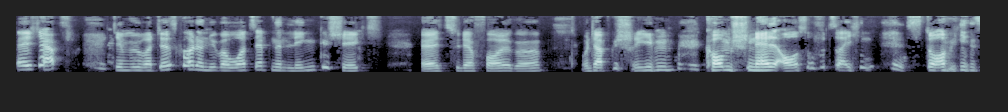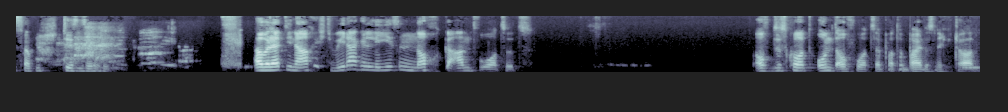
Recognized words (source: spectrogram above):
Ich hab dem über Discord und über WhatsApp einen Link geschickt äh, zu der Folge und hab geschrieben, komm schnell, Ausrufezeichen, Stormy ist am Stissel. Aber der hat die Nachricht weder gelesen noch geantwortet. Auf Discord und auf WhatsApp hat er beides nicht getan.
